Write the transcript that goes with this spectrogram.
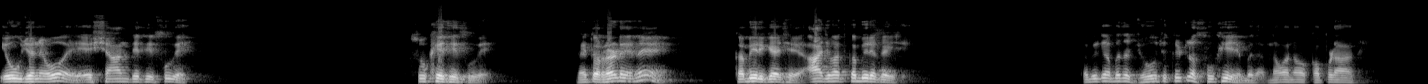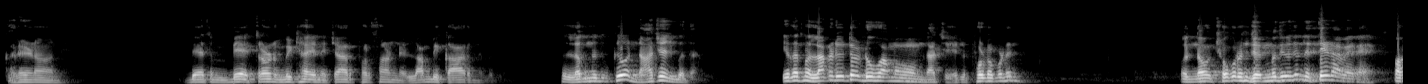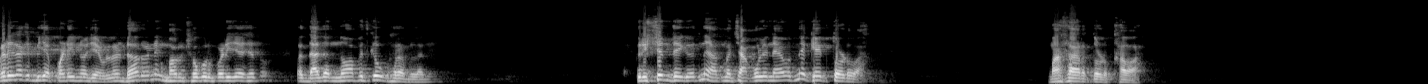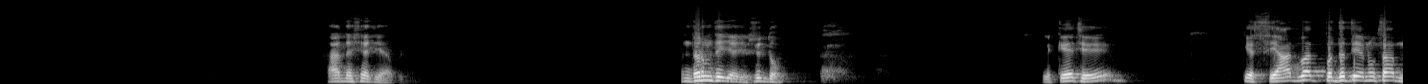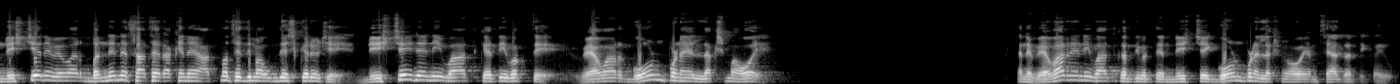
એવું જેને હોય, એ શાંતિથી સૂવે. સુખેથી સૂવે. નહીં તો રડે ને. કબીર કહે છે, આ જ વાત કબીરે કહી છે. કબીર કે બધા જોઉં છું, કેટલો સુખી છે બધા. નવા નવા કપડાં ને, ઘરેણાં ને. બે તમે બે, ત્રણ મીઠાઈ ને, ચાર ફરસાણ ને, લાંબી કાર ને બધું. લગ્ન તો કેવો નાચે જ બધા. એક હાથમાં લાકડી તો ડોહો આમાં આમ નાચે. એટલે ફોટો પડે ને. નવ છોકરો છોકરોનો જન્મદિવસ છે ને તેડાવે ને. પકડી રાખે, બીજા પડી ન જાય. એટલે ડર હોય ને મારું છોકરું પડી જશે તો. પણ દાદા ન આપે તો કેવું ખરાબ લાગે? ક્રિશ્ચન થઈ ગયો ને હાથમાં ચાકુ લઈને આવ્યો ને કેક તોડવા. માંસાહાર તોડ ખાવા. આ દશા છે આપણી. ધર્મ થઈ જાય છે, સીધો. એટલે કે છે કે સ્યાદવાદ પદ્ધતિ અનુસાર નિશ્ચય અને વ્યવહાર બંનેને સાથે રાખીને આત્મસિદ્ધિમાં ઉપદેશ કર્યો છે. નિશ્ચયની વાત કહેતી વખતે વ્યવહાર ગૌણપણે લક્ષ્યમાં હોય. અને વ્યવહારની વાત કરતી વખતે નિશ્ચય ગૌણપણે લક્ષ્મી હોય એમ સ્યાદવાદથી કહ્યું,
